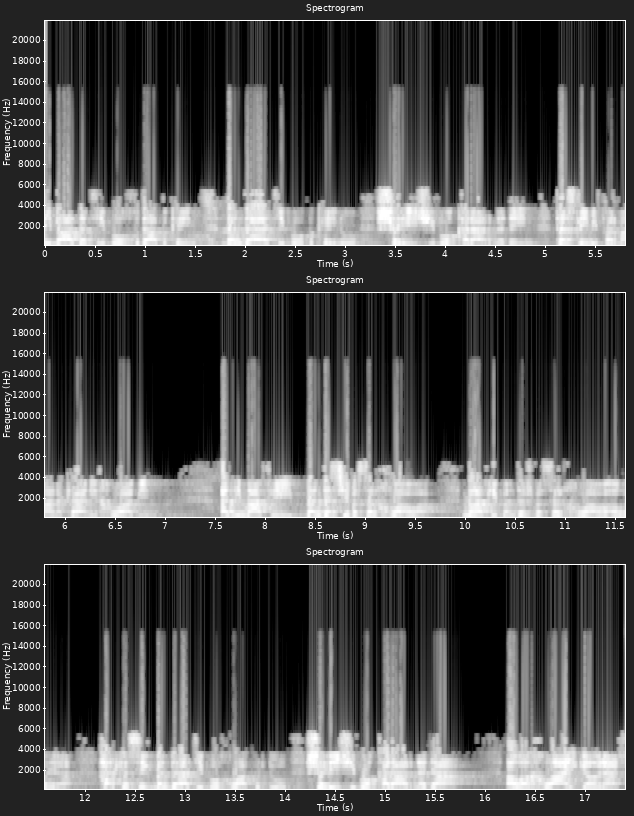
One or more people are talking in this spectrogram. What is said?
عیبادەتی بۆ خودا بکەین بەندایەتی بۆ بکەین و شەریکی بۆ قەرار نەدەین تەسلیمی فەرمانەکانی خوا بین ئەدی مافی بەندە چیە بەسەر خواوە مافی بەندەش بەسەر خواوە ئەوەیە هەر کەسێک بەنداتی بۆ خوا کرد و شەریکی بۆ قەرار نەدا ئەوە خوای گەورەش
